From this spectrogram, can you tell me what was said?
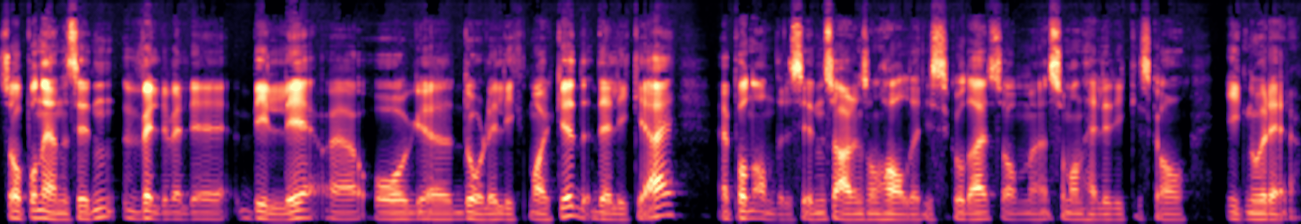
Så på den ene siden veldig veldig billig eh, og eh, dårlig likt marked. Det liker jeg. Eh, på den andre siden så er det en sånn halerisiko der som, som man heller ikke skal ignorere.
